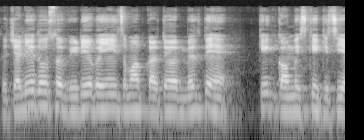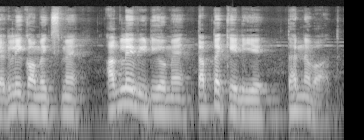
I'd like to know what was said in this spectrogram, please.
तो चलिए दोस्तों, वीडियो को यहीं समाप्त करते हैं और मिलते हैं किंग कॉमिक्स की किसी अगली कॉमिक्स में, अगले वीडियो में। तब तक के लिए धन्यवाद।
